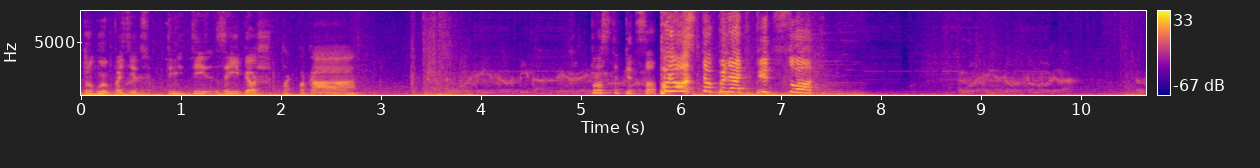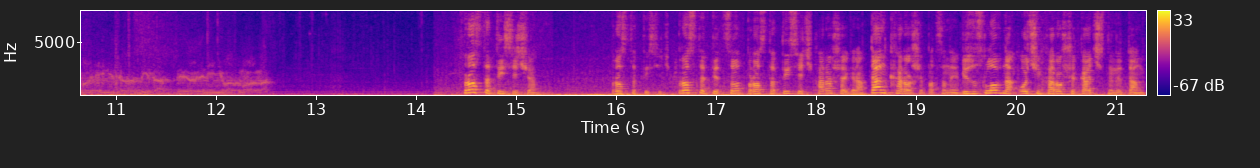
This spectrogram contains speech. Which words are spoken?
другую позицию. Ты, ты заебешь. Так, пока... Просто 500. Просто, блядь, 500! Просто тысяча. Просто тысяч. Просто 500, просто тысяч. Хорошая игра. Танк хороший, пацаны. Безусловно, очень хороший, качественный танк.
